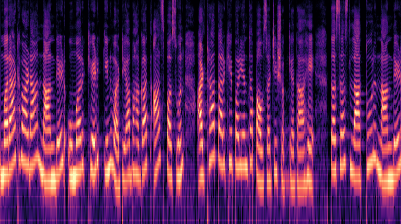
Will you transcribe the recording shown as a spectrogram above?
मराठवाडा नांदेड उमरखेड किनवट या भागात आजपासून अठरा तारखेपर्यंत पावसाची शक्यता आहे. तसंच लातूर नांदेड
